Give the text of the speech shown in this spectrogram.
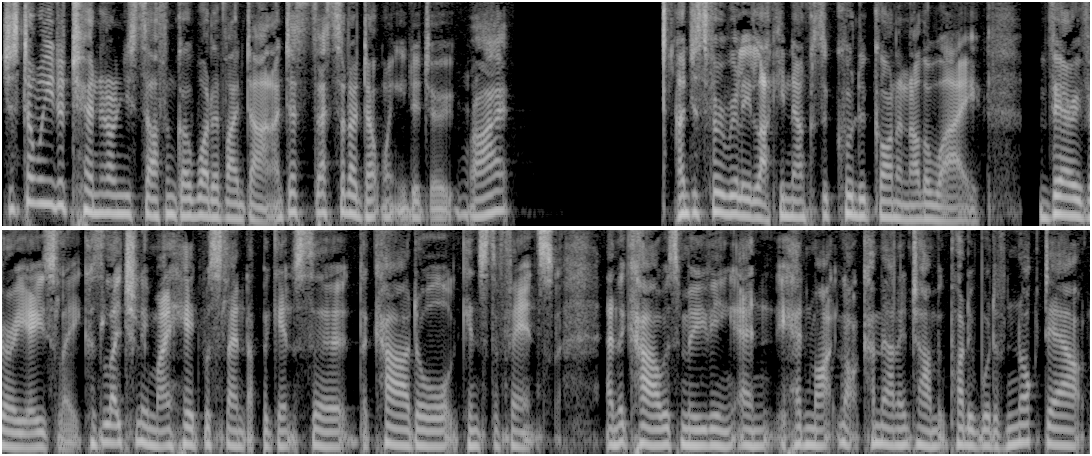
Just don't want you to turn it on yourself and go, "What have I done?" I just that's what I don't want you to do, right? I just feel really lucky now because it could have gone another way very, very easily. Because literally, my head was slammed up against the, the car door, against the fence, and the car was moving. And it had might not come out in time. It probably would have knocked out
